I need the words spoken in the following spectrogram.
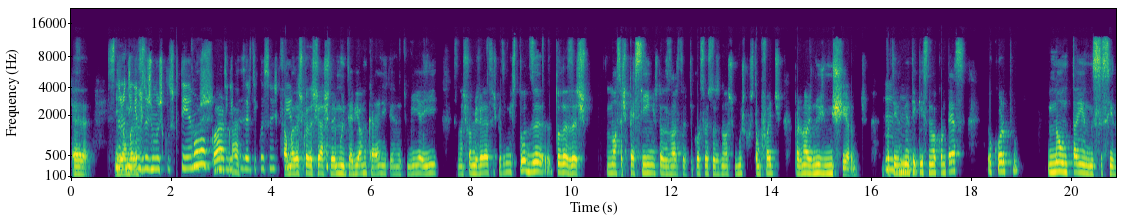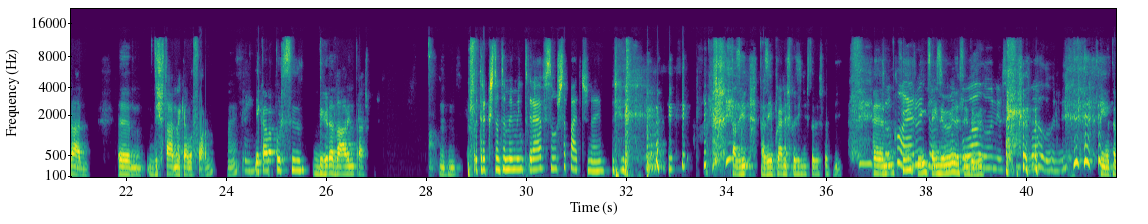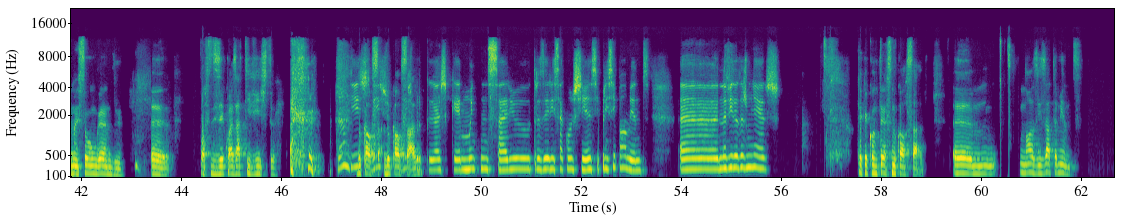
é, Senão é não tínhamos das... os músculos que temos, claro, claro, não tínhamos claro. as articulações que Só temos. uma das coisas que já estudei muito é biomecânica, anatomia e se nós formos ver essas coisinhas, todas, todas as nossas pecinhas, todas as nossas articulações, todos os nossos músculos estão feitos para nós nos mexermos. A partir uhum. do momento em que isso não acontece, o corpo não tem a necessidade um, de estar naquela forma é? e acaba por se degradar, entre aspas. Uhum. Outra questão também muito grave são os sapatos, não é? estás, aí, estás aí a pegar nas coisinhas todas que eu te digo. Um, claro, sim, sim, sem dúvida, sem boa dúvida. aluna, eu sou boa aluna. Sim, eu também sou um grande, uh, posso dizer quase ativista não, diz, do, calça diz, do calçado. Diz porque acho que é muito necessário trazer isso à consciência, principalmente uh, na vida das mulheres. O que é que acontece no calçado? Um, nós, exatamente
